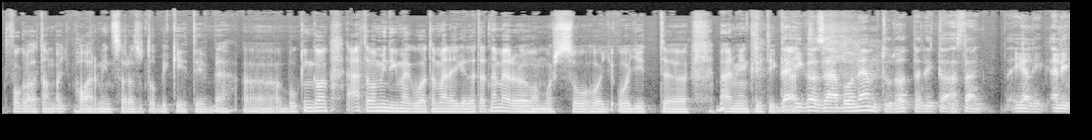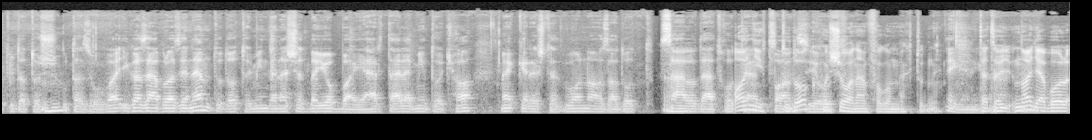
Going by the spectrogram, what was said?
foglaltam vagy 30-szor az utóbbi két évben a Bookingon. Általában mindig meg voltam elégedett, tehát nem erről van most szó, hogy, hogy itt bármilyen kritikát. De igazából nem tudod, pedig te aztán elég, elég tudatos uh-huh. utazó vagy, igazából azért nem tudod, hogy minden esetben jobban jártál mint hogyha megkerested volna az adott szállodát, hotelt, Annyit panziót. tudok, hogy soha nem fogom megtudni. Igen, Tehát, igen. hogy nagyjából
